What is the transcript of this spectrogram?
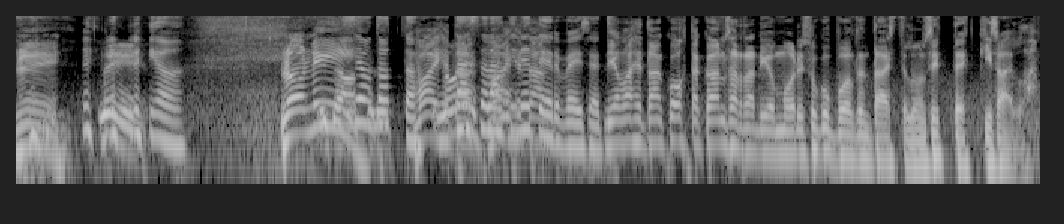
Niin. Niin. Joo. No niin. Se on totta. Vaihdetaan- Tässä lähti ne terveiset. Ja vaihdetaan kohta kansanradion muodi sukupuolten taisteluun sitten kisaillaan.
